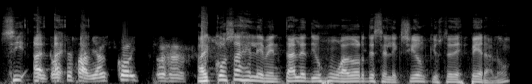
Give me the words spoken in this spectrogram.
Sí, hay, Entonces Fabián Coito, ajá. hay cosas elementales de un jugador de selección que usted espera, ¿no?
